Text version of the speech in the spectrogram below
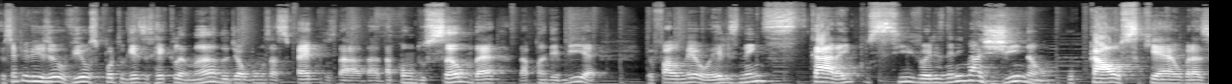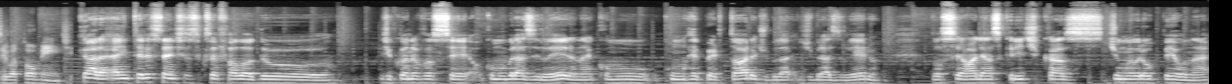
eu sempre vi, eu vi os portugueses reclamando de alguns aspectos da, da, da condução né, da pandemia, eu falo, meu, eles nem. Cara, é impossível, eles nem imaginam o caos que é o Brasil atualmente. Cara, é interessante isso que você falou do. De quando você, como brasileiro, né, como com um repertório de, de brasileiro, você olha as críticas de um europeu, né?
